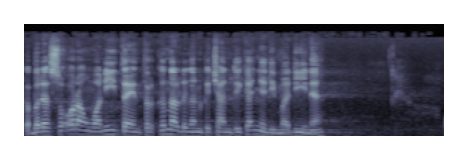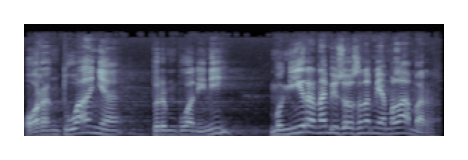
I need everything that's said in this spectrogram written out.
kepada seorang wanita yang terkenal dengan kecantikannya di Madinah, orang tuanya perempuan ini mengira Nabi SAW yang melamar.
